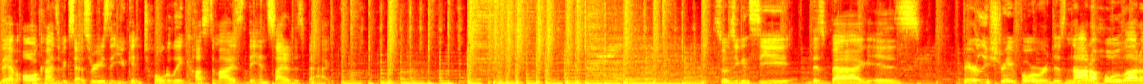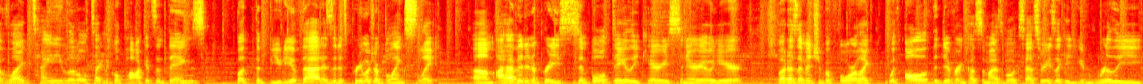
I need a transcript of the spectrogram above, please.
They have all kinds of accessories that you can totally customize the inside of this bag. So as you can see, this bag is fairly straightforward. There's not a whole lot of like tiny little technical pockets and things, but the beauty of that is that it's pretty much a blank slate. Um, I have it in a pretty simple daily carry scenario here, but as I mentioned before, like with all of the different customizable accessories, like you can really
